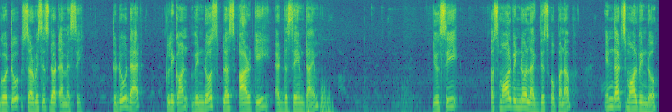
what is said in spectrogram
go to services.msc to do that, click on Windows plus R key at the same time. You'll see a small window like this open up. In that small window,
